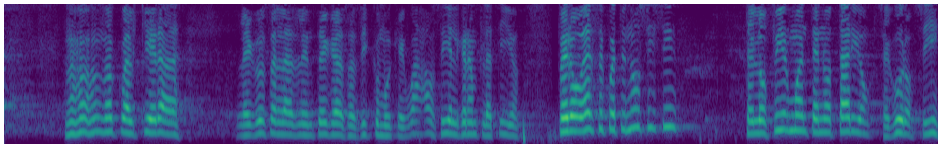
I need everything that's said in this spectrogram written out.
no, no cualquiera le gustan las lentejas así como que, wow, sí, el gran platillo. Pero ese cuate, no, sí, sí, te lo firmo ante notario, seguro, sí.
